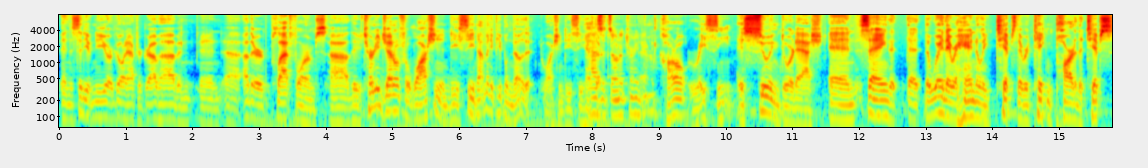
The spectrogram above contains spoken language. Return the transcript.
and the city of New York going after Grubhub and, and uh, other platforms. Uh, the Attorney General for Washington, D.C., not many people know that Washington, D.C. has, Has their- its own attorney general. Karl Racine is suing DoorDash and saying that, that the way they were handling tips, they were taking part of the tips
